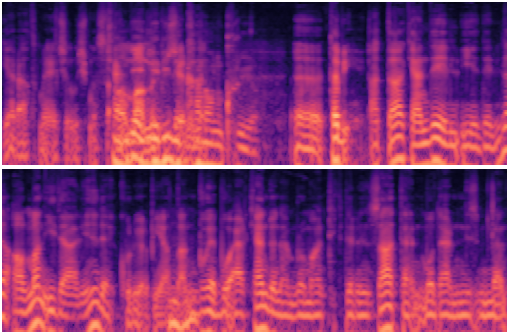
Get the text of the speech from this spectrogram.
yaratmaya çalışması. Kendi Almanlık elleriyle üzerinden. kanonu kuruyor. Ee, tabii hatta kendi elleriyle Alman idealini de kuruyor bir yandan. Bu ve bu erken dönem romantiklerin zaten modernizmden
